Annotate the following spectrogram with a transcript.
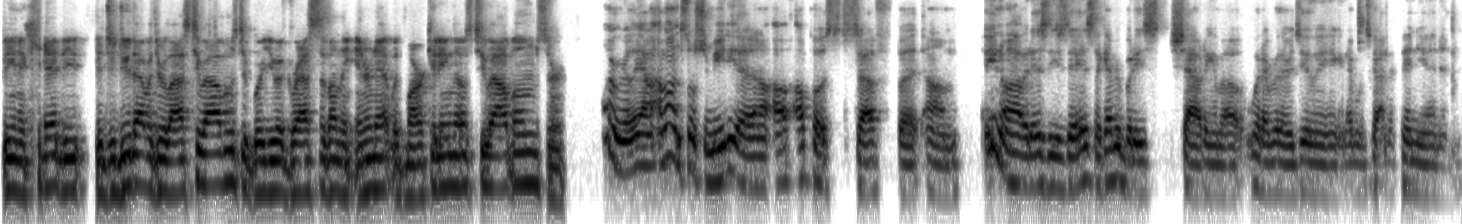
being a kid? You, did you do that with your last two albums? Did, were you aggressive on the internet with marketing those two albums, or? Not really. I'm on social media and I'll, I'll post stuff, but um, you know how it is these days. Like everybody's shouting about whatever they're doing, and everyone's got an opinion. And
